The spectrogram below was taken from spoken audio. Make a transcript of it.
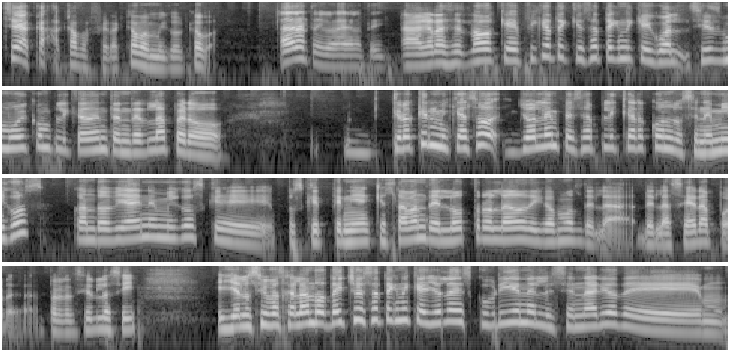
Sí, acá, acaba, Fer, acaba, amigo, acaba. Adelante, amigo, adelante. Ah, gracias. No, que fíjate que esa técnica igual sí es muy complicada entenderla, pero creo que en mi caso yo la empecé a aplicar con los enemigos cuando había enemigos que, pues que tenían, que estaban del otro lado, digamos, de la, de la acera, por, por decirlo así. Y ya los ibas jalando. De hecho, esa técnica yo la descubrí en el escenario de mm,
